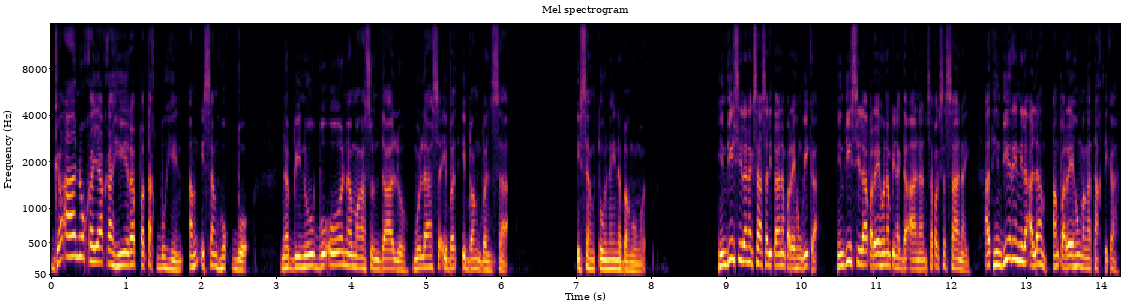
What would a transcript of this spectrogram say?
Gaano kaya kahirap patakbuhin ang isang hukbo na binubuo ng mga sundalo mula sa iba't ibang bansa? Isang tunay na bangungot. Hindi sila nagsasalita ng parehong wika, hindi sila pareho ng pinagdaanan sa pagsasanay, at hindi rin nila alam ang parehong mga taktika.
